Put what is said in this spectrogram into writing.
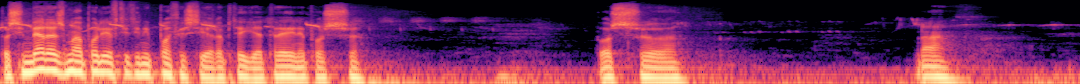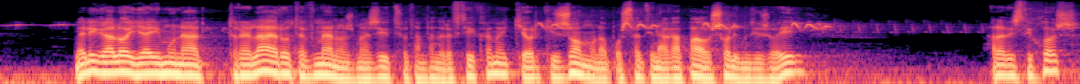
Το συμπέρασμα από όλη αυτή την υπόθεση, αγαπητέ γιατρέ, είναι πως... πως... ε, Να... Με λίγα λόγια ήμουνα τρελά ερωτευμένος μαζί της όταν παντρευτήκαμε και ορκιζόμουν πως θα την αγαπάω σε όλη μου τη ζωή. Αλλά δυστυχώς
